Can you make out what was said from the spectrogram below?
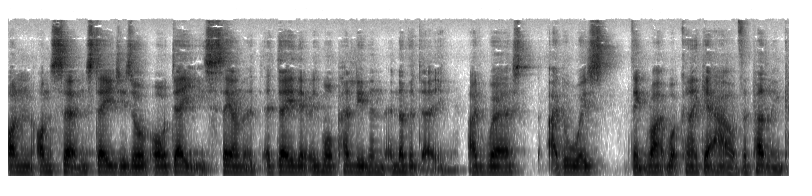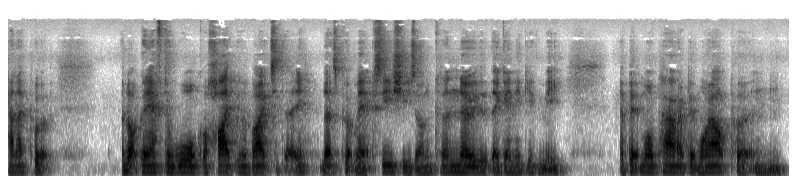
on on certain stages or, or days. Say on a, a day that was more pedally than another day, I'd wear. I'd always think, right, what can I get out of the pedaling? Can I put? I'm not going to have to walk or hike with my bike today. Let's put my XC shoes on because I know that they're going to give me a bit more power, a bit more output, and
